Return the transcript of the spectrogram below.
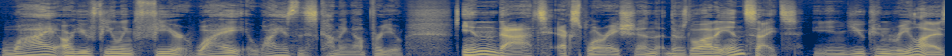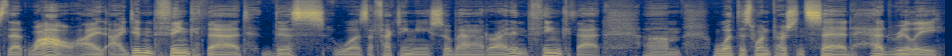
Why are you feeling fear? Why why is this coming up for you? In that exploration, there's a lot of insights. And you can realize that, wow, I, I didn't think that this was affecting me so bad, or I didn't think that um, what this one person said had really,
